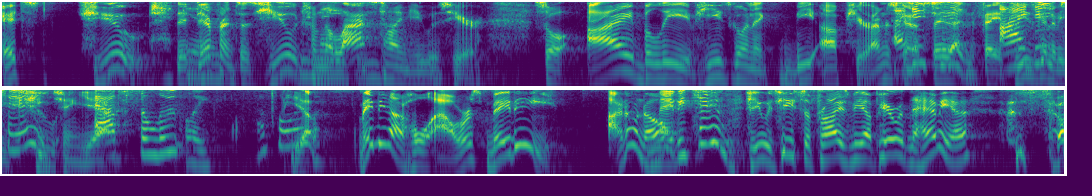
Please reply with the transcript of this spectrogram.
it's huge. The It difference is is huge from the last time he was here. So I believe he's going to be up here. I'm just going to say too. that in faith. I he's going to be too. teaching yet. Absolutely. Absolutely. Yep. Maybe not whole hours. Maybe. I don't know. Maybe two. He was. He surprised me up here with Nehemiah. So,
